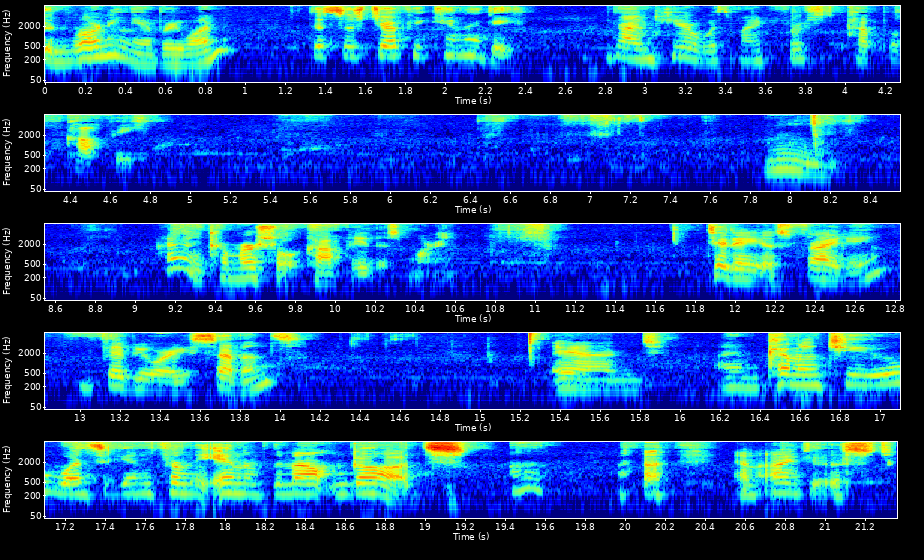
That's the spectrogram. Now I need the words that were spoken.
Good morning, everyone. This is Jeffe Kennedy, and I'm here with my first cup of coffee. Mmm. Having commercial coffee this morning. Today is Friday, February 7th, and I'm coming to you once again from the Inn of the Mountain Gods. and I just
